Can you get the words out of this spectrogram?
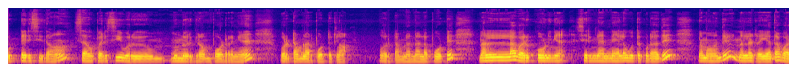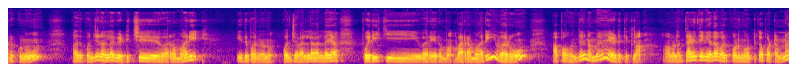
புட்டரிசி தான். சிவப்பரிசி ஒரு முந்நூறு கிராம் போடுறேங்க. ஒரு டம்ளர் போட்டுக்கலாம். ஒரு டம்ளர் நல்லா போட்டு நல்லா வறுக்கணுங்க. சரிங்களா எண்ணெயெல்லாம் ஊற்றக்கூடாது நம்ம வந்து நல்லா ட்ரையாக தான் வறுக்கணும். அது கொஞ்சம் நல்லா வெடித்து வர மாதிரி இது பண்ணணும். கொஞ்சம் வெள்ளை வெள்ளையாக பொறுக்கி வரைகிறமா வர்ற மாதிரி வரும். அப்போ வந்து நம்ம எடுத்துக்கலாம். அவ்வளோ தனித்தனியாக தான் வறுக்கணுங்க. ஒட்டுக்க போட்டோம்னா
